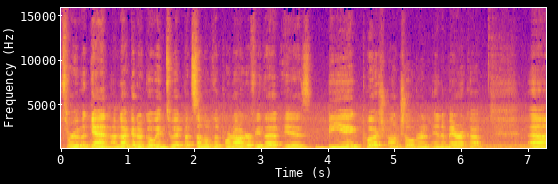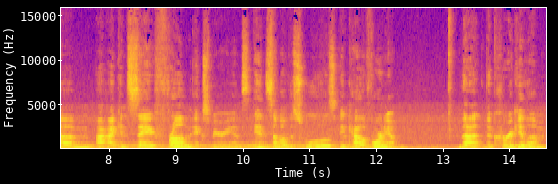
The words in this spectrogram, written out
through again i'm not going to go into it but some of the pornography that is being pushed on children in america. Um, I, I, can say from experience in some of the schools in california that the curriculum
